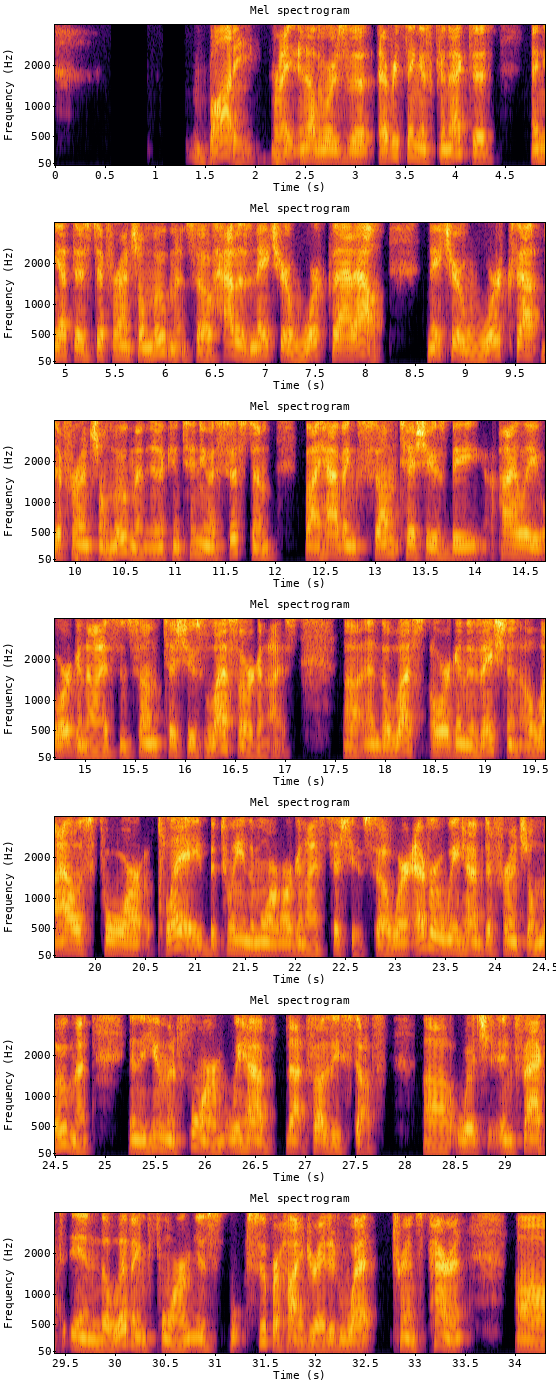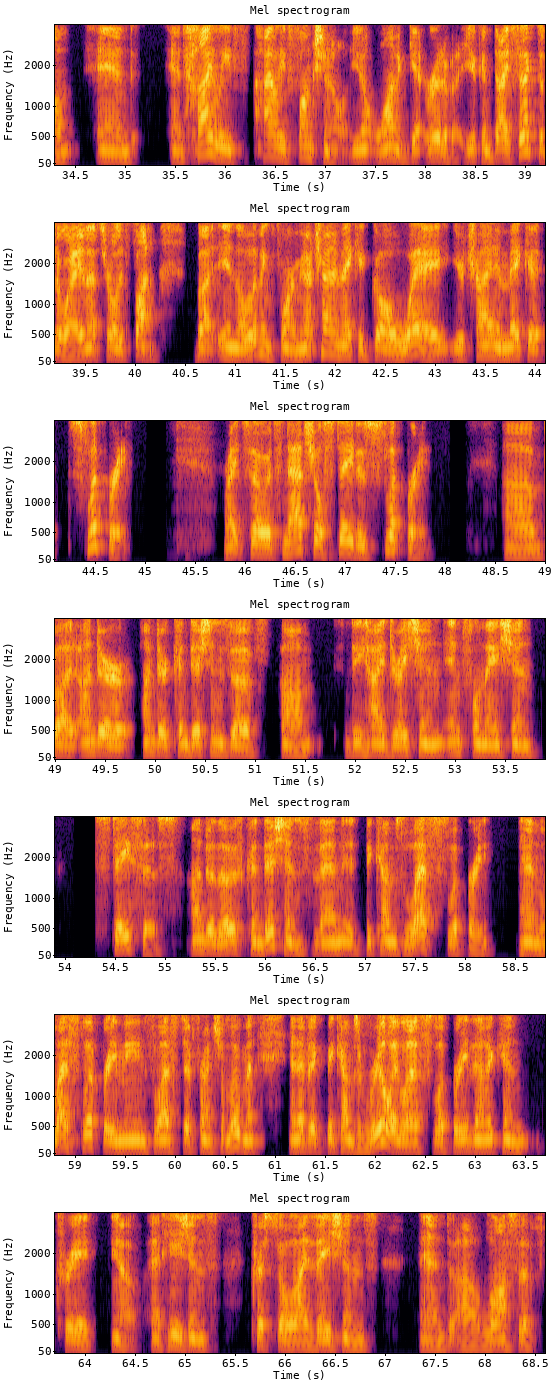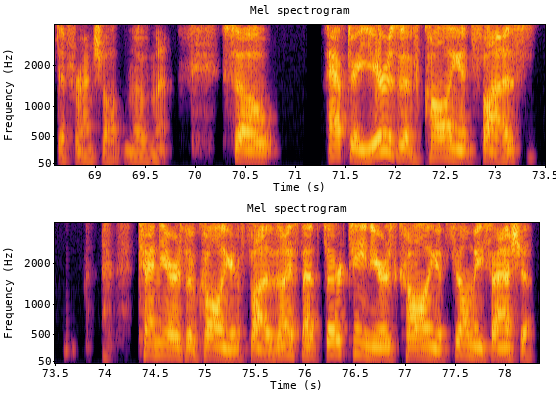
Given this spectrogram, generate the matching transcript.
body, right? In other words, the, everything is connected, and yet there's differential movement. So, how does nature work that out? Nature works out differential movement in a continuous system by having some tissues be highly organized and some tissues less organized. Uh, and the less organization allows for play between the more organized tissues. So, wherever we have differential movement in the human form, we have that fuzzy stuff. Uh, which in fact in the living form is super hydrated, wet, transparent, um, and and highly highly functional. You don't want to get rid of it. You can dissect it away, and that's really fun. But in the living form, you're not trying to make it go away. You're trying to make it slippery, right? So its natural state is slippery, uh, but under under conditions of um, dehydration, inflammation, stasis under those conditions, then it becomes less slippery. And less slippery means less differential movement. And if it becomes really less slippery, then it can create, you know, adhesions, crystallizations, and uh, loss of differential movement. So after years of calling it fuzz, 10 years of calling it fuzz, and I spent 13 years calling it filmy fascia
